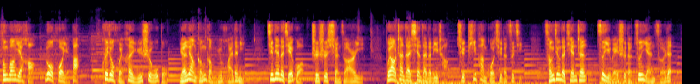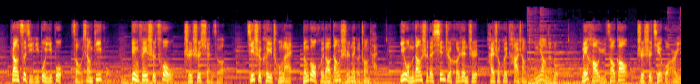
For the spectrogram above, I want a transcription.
风光也好，落魄也罢，愧疚悔恨于事无补，原谅耿耿于怀的你。今天的结果只是选择而已，不要站在现在的立场去批判过去的自己，曾经的天真、自以为是的尊严、责任，让自己一步一步走向低谷，并非是错误，只是选择。即使可以重来，能够回到当时那个状态，以我们当时的心智和认知，还是会踏上同样的路。美好与糟糕只是结果而已，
